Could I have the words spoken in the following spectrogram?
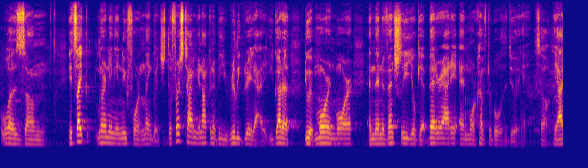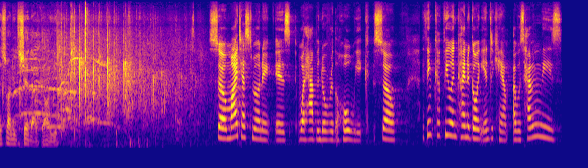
was um, it's like learning a new foreign language. The first time you're not going to be really great at it. You got to do it more and more, and then eventually you'll get better at it and more comfortable with doing it. So yeah, I just wanted to share that with all of you. So my testimony is what happened over the whole week. So I think feeling kind of going into camp, I was having these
